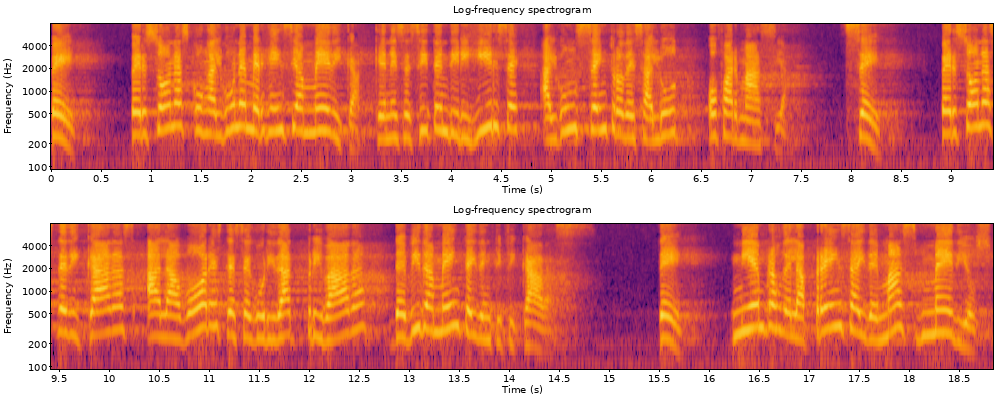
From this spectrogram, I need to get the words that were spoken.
B personas con alguna emergencia médica que necesiten dirigirse a algún centro de salud o farmacia. C. Personas dedicadas a labores de seguridad privada debidamente identificadas. D. Miembros de la prensa y demás medios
